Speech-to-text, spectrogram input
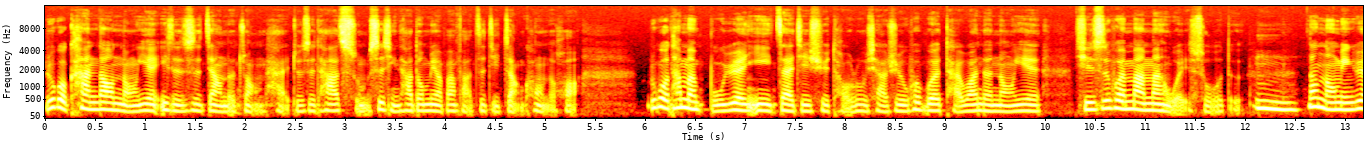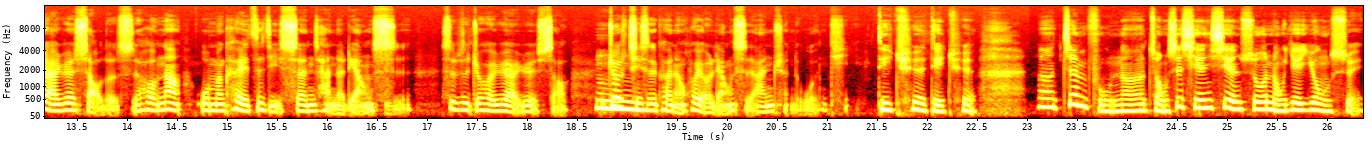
如果看到农业一直是这样的状态，就是他什么事情他都没有办法自己掌控的话，如果他们不愿意再继续投入下去，会不会台湾的农业？其实会慢慢萎缩的。嗯，那农民越来越少的时候，那我们可以自己生产的粮食是不是就会越来越少？就其实可能会有粮食安全的问题。嗯，的确，的确。那政府呢，总是先限缩农业用水，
